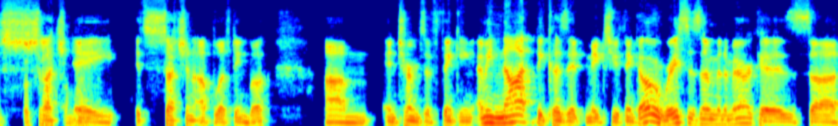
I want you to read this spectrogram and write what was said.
such a it's such an uplifting book um, in terms of thinking. I mean, not because it makes you think, oh, racism in America is uh,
